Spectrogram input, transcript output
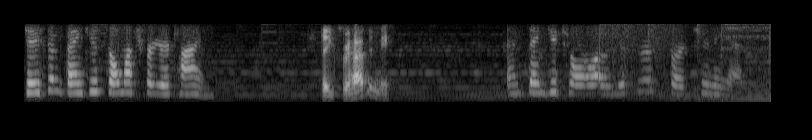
Jason, thank you so much for your time. Thanks for having me. And thank you to all our listeners for tuning in.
